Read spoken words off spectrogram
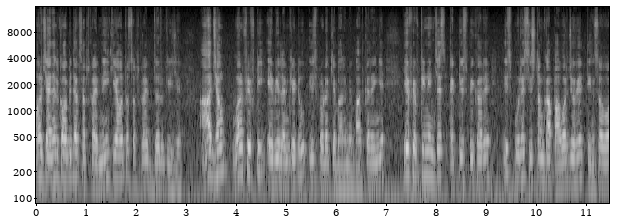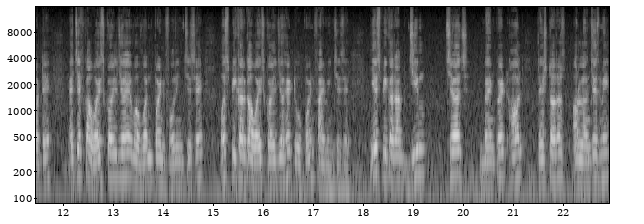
और चैनल को अभी तक सब्सक्राइब नहीं किया हो तो सब्सक्राइब ज़रूर कीजिए। आज हम 150 fifty A B L M K two इस प्रोडक्ट के बारे में बात करेंगे। ये 15 इंचेस एक्टिव स्पीकर है। इस पूरे सिस्टम का पावर जो है 300 वॉट है। एचएफ का वॉइस कॉइल जो है वो 1.4 इंचेस है और स्पीकर का वॉइस कॉइल जो है 2.5 इंचेस है। ये स्पीकर आप gym church banquet hall restaurants और लॉन्चेज में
